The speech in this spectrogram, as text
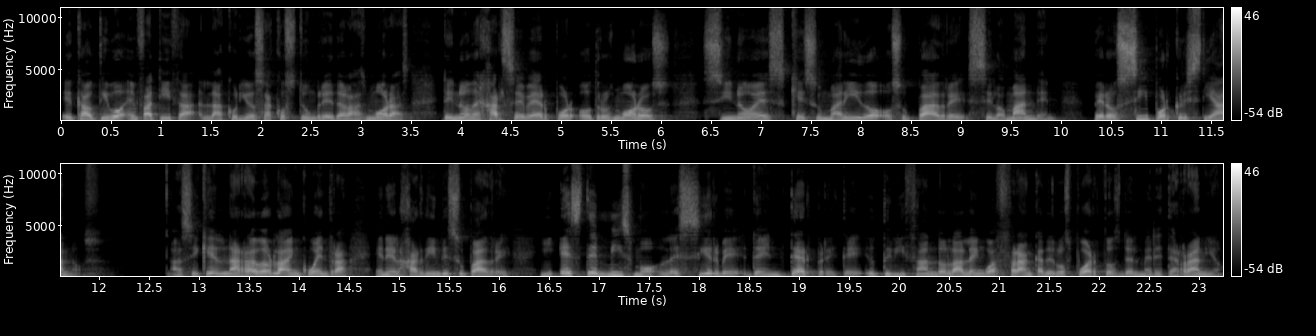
el cautivo enfatiza la curiosa costumbre de las moras de no dejarse ver por otros moros, si no es que su marido o su padre se lo manden, pero sí por cristianos. Así que el narrador la encuentra en el jardín de su padre y este mismo le sirve de intérprete utilizando la lengua franca de los puertos del Mediterráneo,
